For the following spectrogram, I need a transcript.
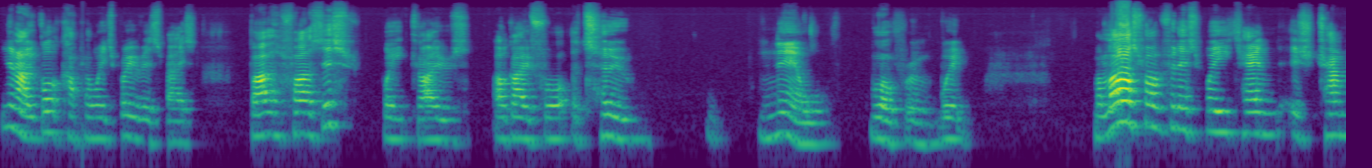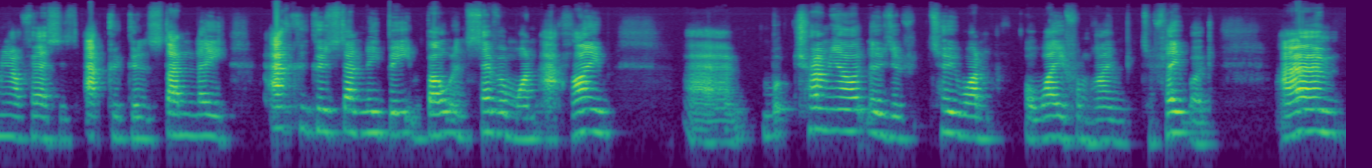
You know, got a couple of weeks breathing space. But as far as this week goes, I'll go for a 2 nil Rotherham win. My last one for this weekend is Tranmere versus Accrington Stanley. Accrington Stanley beating Bolton 7-1 at home. Um, Tranmere losing 2-1 away from home to Fleetwood. Um,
